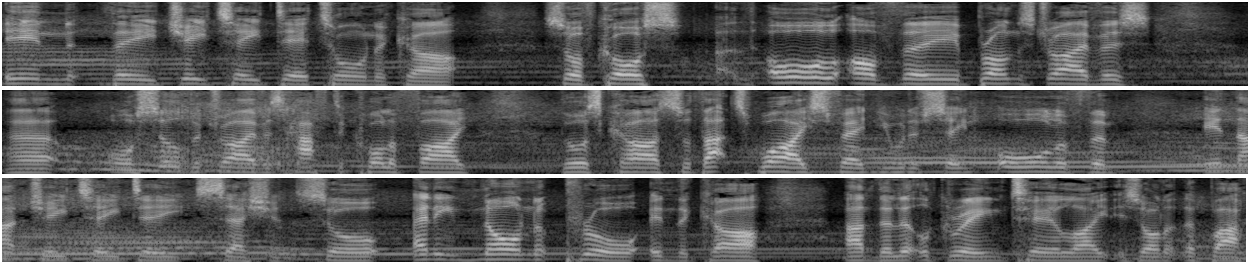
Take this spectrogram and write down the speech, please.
in the GT Daytona car. So of course, uh, all of the bronze drivers uh, or silver drivers have to qualify those cars. So that's why Sven, you would have seen all of them in that GTD session. So any non-pro in the car and the little green tail light is on at the back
